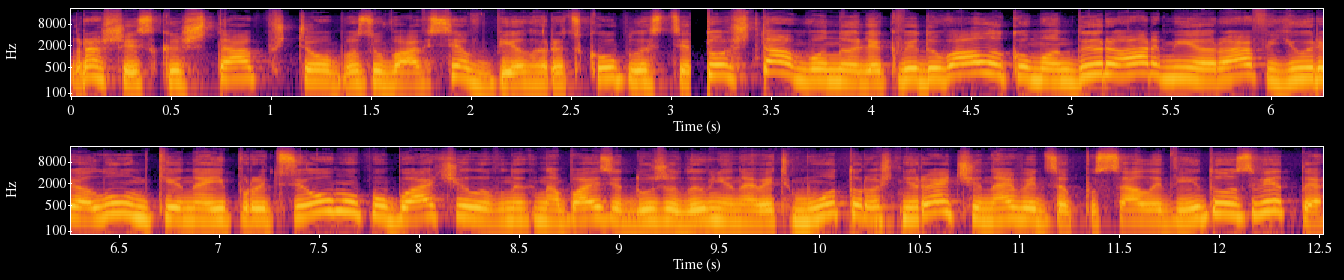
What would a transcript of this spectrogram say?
Рашистський штаб, що базувався в Білгородській області. Тож там вони ліквідували командира армії РАФ Юрія Лумкіна, і при цьому побачили в них на базі дуже дивні, навіть моторошні речі. Навіть записали відео звідти.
